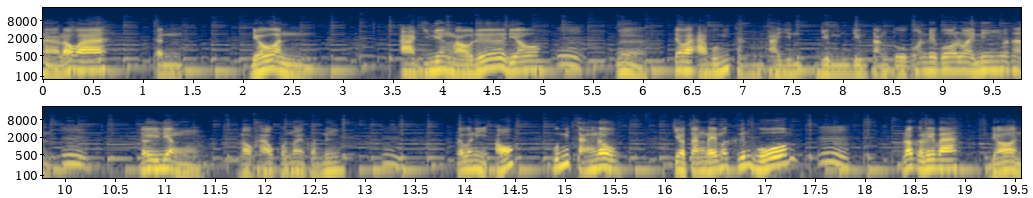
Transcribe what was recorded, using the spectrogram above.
น่ะแล้วว่าอันเดี๋ยวอันอาจีเลี้ยงเราเด้อเดี๋ยว อืมเออ แต่ว่าอาบ่มีตังค์อายืมยืมยืมตังค์ตัวก่อนได้บ่ร้อยหนึงว่าท่านอืมแล้วอีเลี้ยงเหล้าขาวคนน้อยคนนึง อืมแล้ววันนี้เอ้าบ่มีตังค์แล้วเกี่ยวตังค์ใดมาคืนผม อืมเราก็เลยว่า เดี๋ยวอัน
